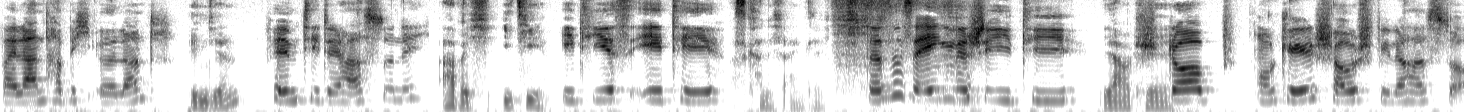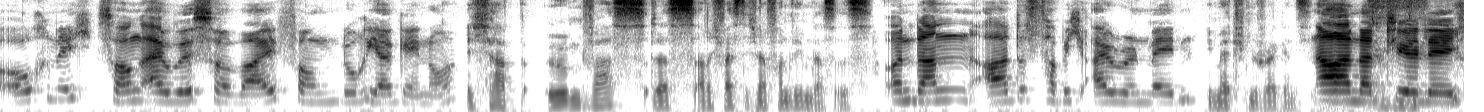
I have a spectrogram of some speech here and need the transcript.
Bei Land habe ich Irland. Indien. Filmtitel hast du nicht. Habe ich. E.T. E.T. ist E.T. Was kann ich eigentlich? Das ist Englisch E.T. Ja, okay. Stopp. Okay, Schauspieler hast du auch nicht. Song I Will Survive von Gloria Gaynor. Ich habe irgendwas, das, aber ich weiß nicht mehr von wem das ist. Und dann Artist habe ich Iron Maiden. Imagine Dragons. Na, natürlich.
